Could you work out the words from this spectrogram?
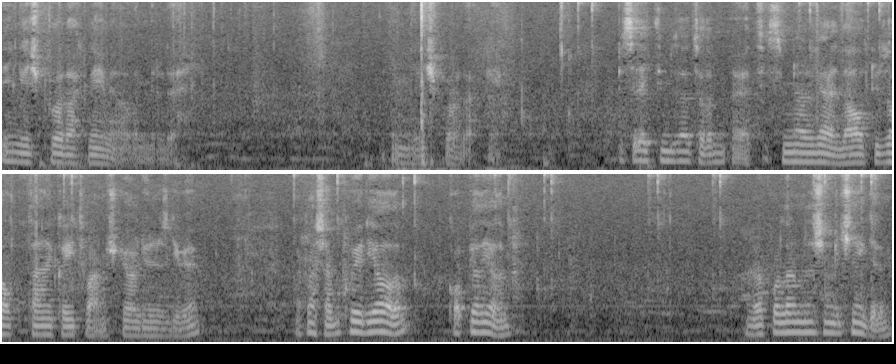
English product name alalım bir de. English product name. Bir selectimizi açalım. Evet isimler geldi. 606 tane kayıt varmış gördüğünüz gibi. Arkadaşlar bu query'yi alalım. Kopyalayalım. Raporlarımızın şimdi içine gidelim.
